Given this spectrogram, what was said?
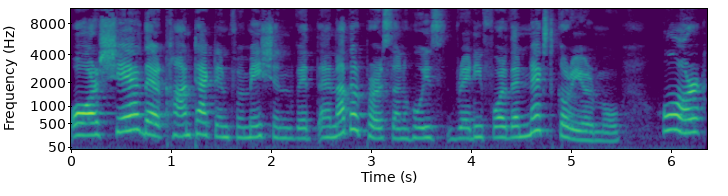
Or share their contact information with another person who is ready for their next career move or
